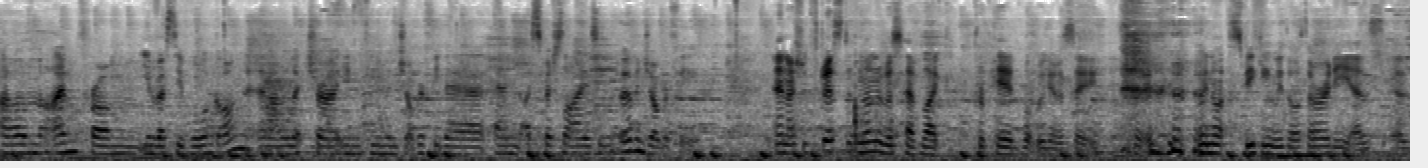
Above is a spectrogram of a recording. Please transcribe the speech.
Um, I'm from University of Wollongong and I'm a lecturer in human geography there and I specialise in urban geography. And I should stress that none of us have like prepared what we're going to say. So we're not speaking with authority as, as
